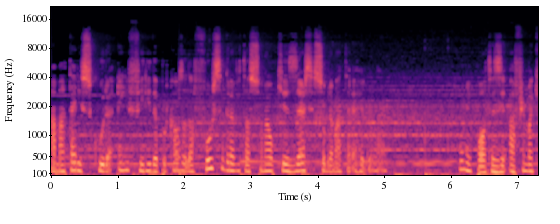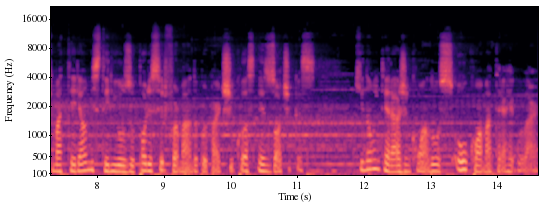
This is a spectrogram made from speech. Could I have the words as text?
A matéria escura é inferida por causa da força gravitacional que exerce sobre a matéria regular. Uma hipótese afirma que o material misterioso pode ser formado por partículas exóticas que não interagem com a luz ou com a matéria regular,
